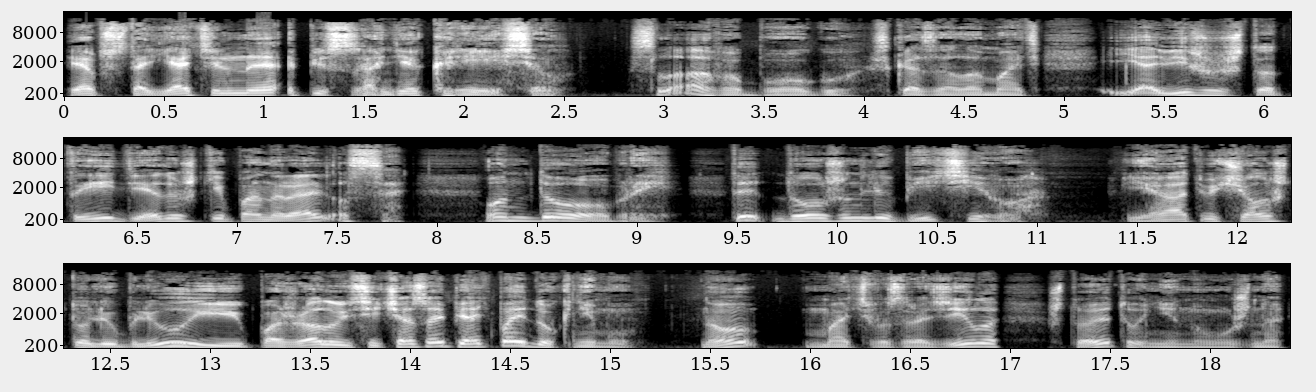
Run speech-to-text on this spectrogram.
и обстоятельное описание кресел. «Слава Богу», — сказала мать, — «я вижу, что ты дедушке понравился. Он добрый, ты должен любить его». Я отвечал, что люблю, и, пожалуй, сейчас опять пойду к нему. Но мать возразила, что этого не нужно,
